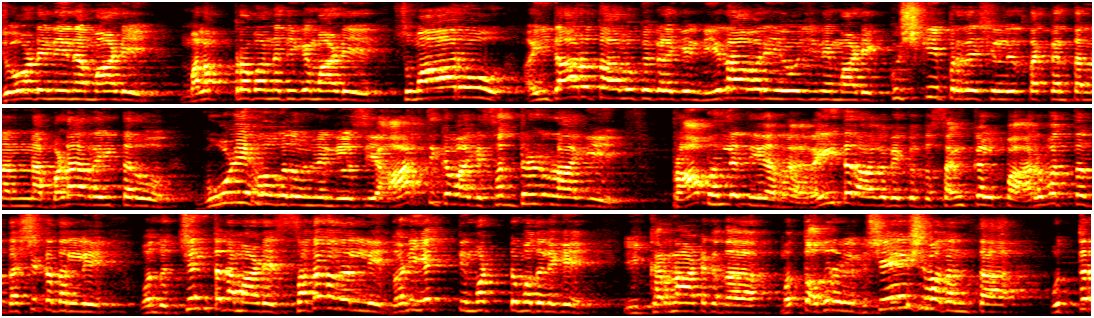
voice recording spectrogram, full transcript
ಜೋಡಣೆಯನ್ನ ಮಾಡಿ, ಮಲಪ್ರಭಾ ನದಿಗೆ ಮಾಡಿ, ಸುಮಾರು ಐದಾರು ತಾಲೂಕುಗಳಿಗೆ ನೀರಾವರಿ ಯೋಜನೆ ಮಾಡಿ ಖುಷ್ಕಿ ಪ್ರದೇಶದಲ್ಲಿರ್ತಕ್ಕಂಥ ನನ್ನ ಬಡ ರೈತರು ಗೂಳಿ ಹೋಗೋದನ್ನು ನಿಲ್ಲಿಸಿ ಆರ್ಥಿಕವಾಗಿ ಸದೃಢರಾಗಿ ಪ್ರಾಬಲ್ಯತೆಯ ರೈತರಾಗಬೇಕಂತ ಸಂಕಲ್ಪ ಅರವತ್ತ ದಶಕದಲ್ಲಿ ಒಂದು ಚಿಂತನೆ ಮಾಡಿ ಸದನದಲ್ಲಿ ಧ್ವನಿ ಎತ್ತಿ ಮೊಟ್ಟ ಮೊದಲಿಗೆ ಈ ಕರ್ನಾಟಕದ ಮತ್ತು ಅದರಲ್ಲಿ ವಿಶೇಷವಾದಂತ ಉತ್ತರ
